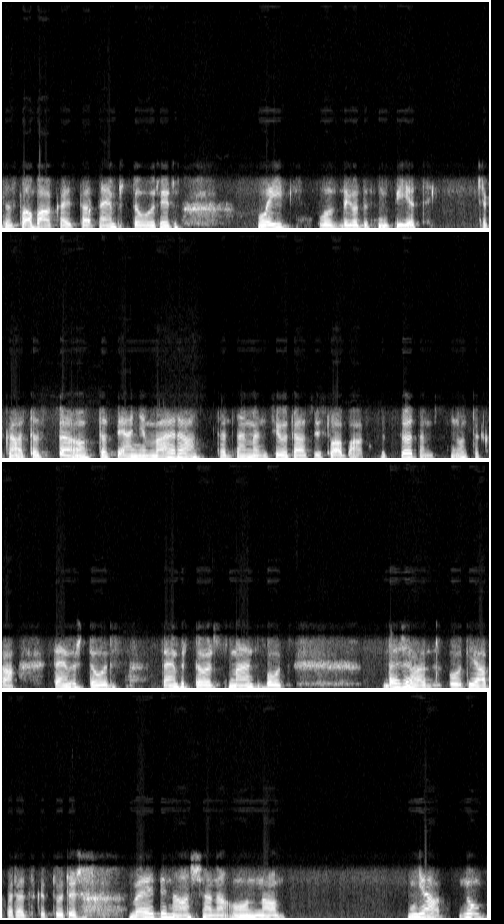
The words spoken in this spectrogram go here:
tas labākais, tā temperatūra ir līdz plus 25. Tas, tas jāņem vērā, tad zemenes jūtās vislabāk. Bet, protams, nu, temperatūras, temperatūras mēdz būt dažādas. Būtu jāparedz, ka tur ir veidināšana. Un, jā, nu,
